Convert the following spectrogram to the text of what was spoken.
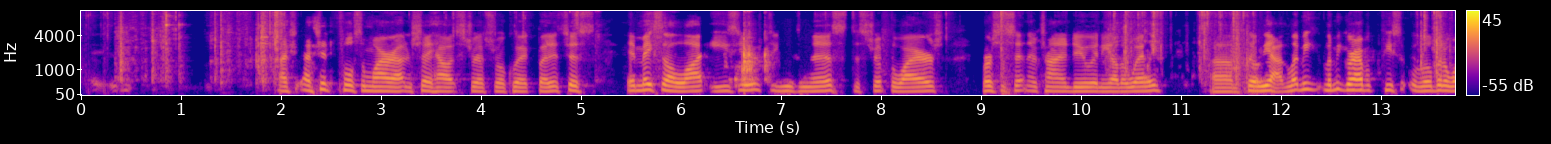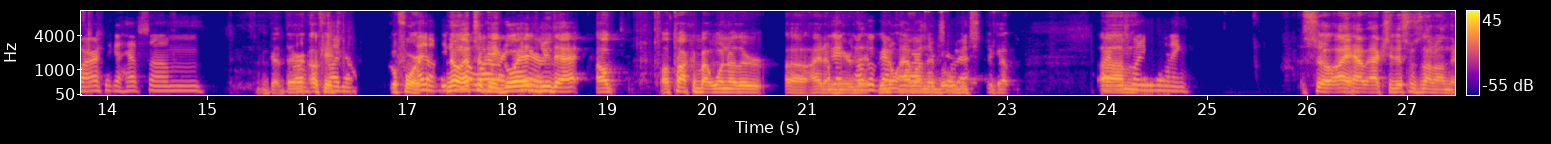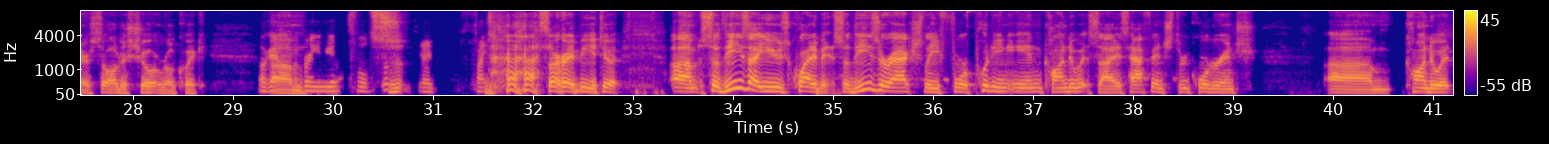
I, I, should pull some wire out and show you how it strips real quick, but it's just it makes it a lot easier to using this to strip the wires versus sitting there trying to do any other way. Um, so yeah, let me let me grab a piece, a little bit of wire. I think I have some. Got there. Well, okay, go for it. No, that's okay. Right go ahead there. and do that. I'll I'll talk about one other uh, item okay, here that we don't have on there, but we can stick up. All right, um, which one are you wanting? So I have actually this one's not on there, so I'll just show it real quick. Okay, um, I'm bringing you up full. So, sorry, I beat you to it. Um, so these I use quite a bit. So these are actually for putting in conduit size, half inch, three quarter inch um, conduit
